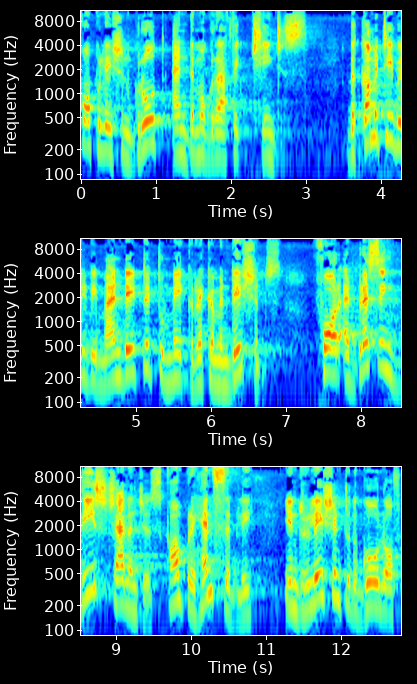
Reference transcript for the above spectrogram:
population growth and demographic changes. The committee will be mandated to make recommendations for addressing these challenges comprehensively in relation to the goal of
